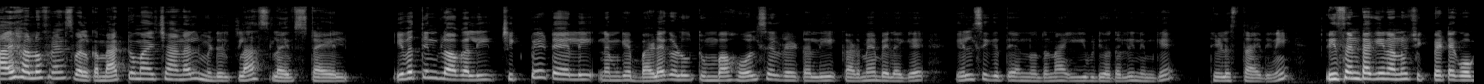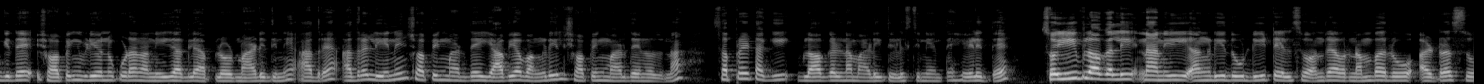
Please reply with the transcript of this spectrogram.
Hi hello friends welcome back to my channel middle class lifestyle ಇವತ್ತಿನ ಬ್ಲಾಗಲ್ಲಿ ಚಿಕ್ಕಪೇಟೆಯಲ್ಲಿ ನಮಗೆ ಬಳೆಗಳು ತುಂಬ ಹೋಲ್ಸೇಲ್ ರೇಟಲ್ಲಿ ಕಡಿಮೆ ಬೆಲೆಗೆ ಎಲ್ಲಿ ಸಿಗುತ್ತೆ ಅನ್ನೋದನ್ನು ಈ ವಿಡಿಯೋದಲ್ಲಿ ನಿಮಗೆ ತಿಳಿಸ್ತಾ ಇದ್ದೀನಿ. ರೀಸೆಂಟಾಗಿ ನಾನು ಚಿಕ್ಕಪೇಟೆಗೆ ಹೋಗಿದ್ದೆ. ಶಾಪಿಂಗ್ ವಿಡಿಯೋನು ಕೂಡ ನಾನು ಈಗಾಗಲೇ ಅಪ್ಲೋಡ್ ಮಾಡಿದ್ದೀನಿ. ಆದರೆ ಅದರಲ್ಲಿ ಏನೇನು ಶಾಪಿಂಗ್ ಮಾಡಿದೆ, ಯಾವ್ಯಾವ ಅಂಗಡೀಲಿ ಶಾಪಿಂಗ್ ಮಾಡಿದೆ ಅನ್ನೋದನ್ನು ಸಪ್ರೇಟಾಗಿ ಬ್ಲಾಗ್ಗಳನ್ನ ಮಾಡಿ ತಿಳಿಸ್ತೀನಿ ಅಂತ ಹೇಳಿದ್ದೆ. ಸೊ ಈ ವ್ಲಾಗಲ್ಲಿ ನಾನು ಈ ಅಂಗಡಿದು ಡೀಟೇಲ್ಸು ಅಂದರೆ ಅವ್ರ ನಂಬರು ಅಡ್ರೆಸ್ಸು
